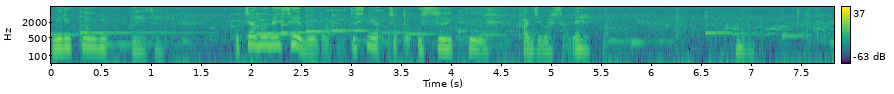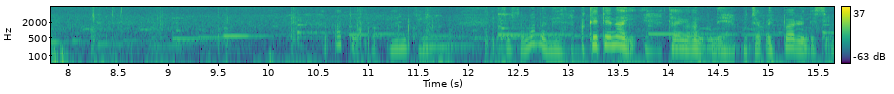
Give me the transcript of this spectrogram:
ミルク、えー、お茶のね成分が私にはちょっと薄く感じましたね、うん。あと何かな。そうそうまだね開けてない台湾のねお茶がいっぱいあるんですよ、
